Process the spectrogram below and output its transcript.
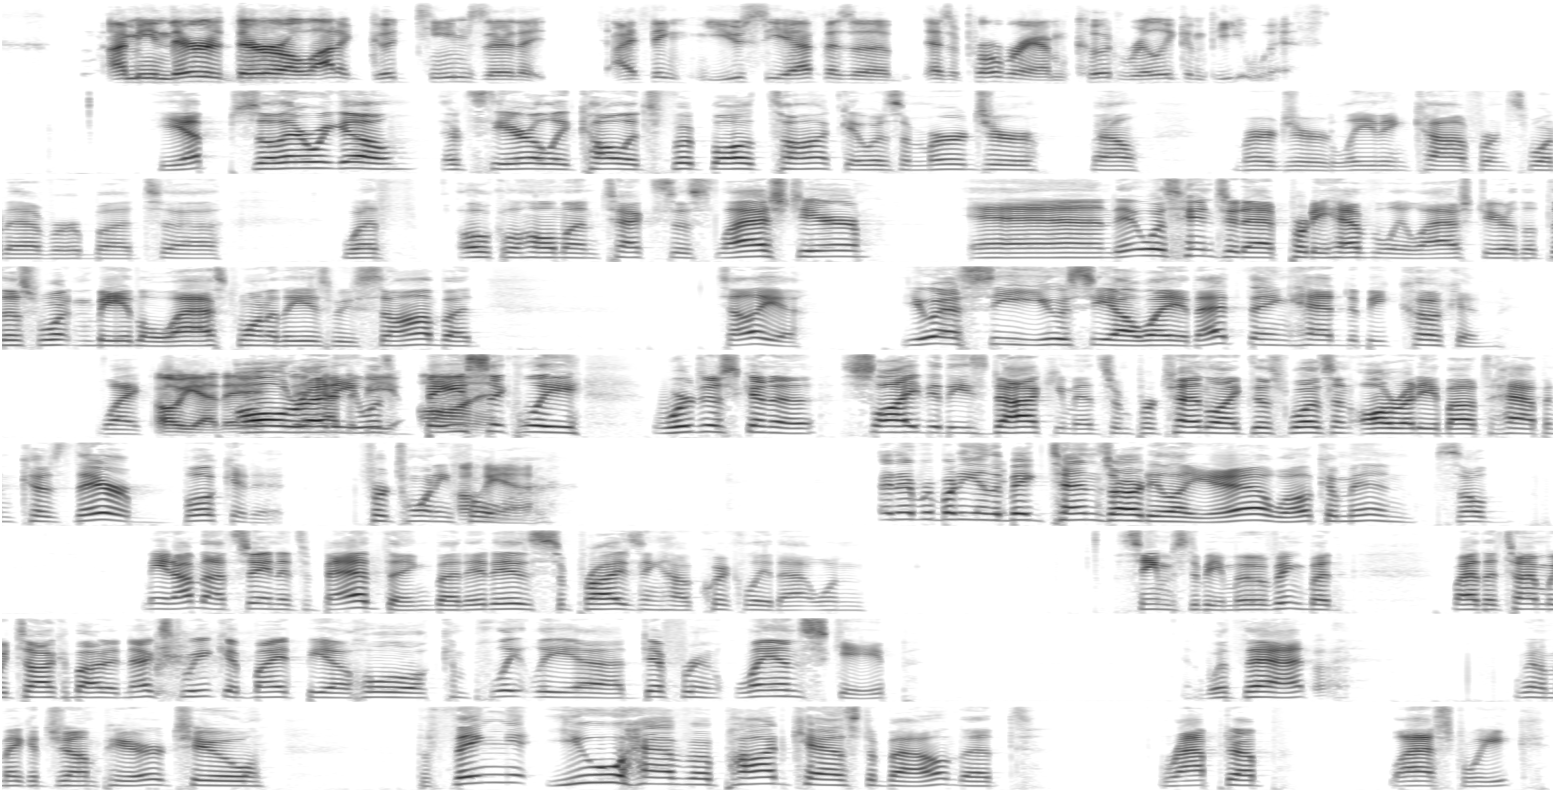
I mean there there are a lot of good teams there that I think UCF as a as a program could really compete with. Yep. So there we go. It's the early college football talk. It was a merger, well, merger, leaving conference, whatever, but uh, with Oklahoma and Texas last year. And it was hinted at pretty heavily last year that this wouldn't be the last one of these we saw. But tell you, USC, UCLA, that thing had to be cooking. Like Oh yeah, they already they was on it. basically we're just gonna slide to these documents and pretend like this wasn't already about to happen because they're booking it for 24 Oh, yeah. And everybody in the big ten's already like yeah welcome in so i mean i'm not saying it's a bad thing but it is surprising how quickly that one seems to be moving but by the time we talk about it next week it might be a whole completely uh, different landscape and with that we're going to make a jump here to the thing you have a podcast about that wrapped up last week.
